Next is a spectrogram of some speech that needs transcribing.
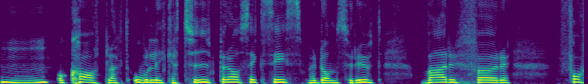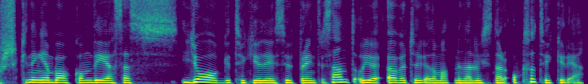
Mm. Och kartlagt olika typer av sexism, hur de ser ut. Varför forskningen bakom det. Så jag tycker det är superintressant och jag är övertygad om att mina lyssnare också tycker det.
